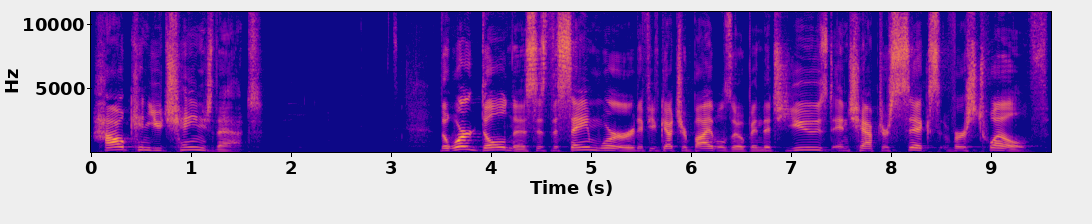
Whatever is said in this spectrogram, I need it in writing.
how can you change that? The word dullness is the same word, if you've got your Bibles open, that's used in chapter 6, verse 12,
